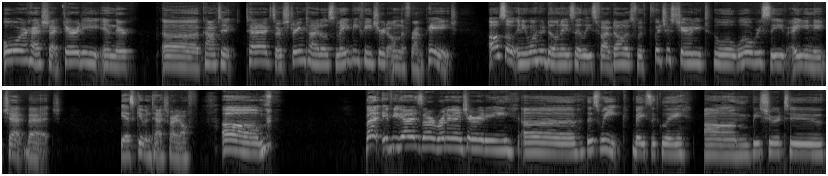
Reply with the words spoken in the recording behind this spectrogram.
or hashtag Charity in their uh content tags or stream titles may be featured on the front page. Also, anyone who donates at least $5 with Twitch's charity tool will receive a unique chat badge. Yes, given tax write off. Um, but if you guys are running a charity uh this week, basically, um, be sure to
